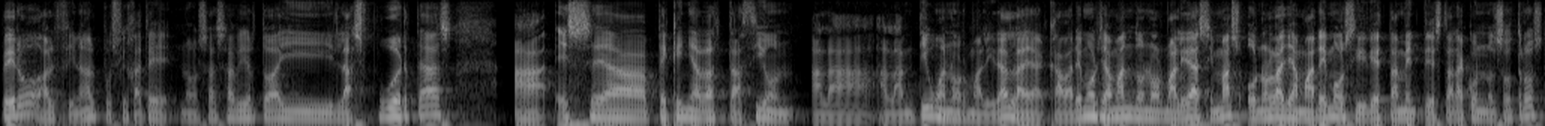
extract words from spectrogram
Pero al final, pues fíjate, nos has abierto ahí las puertas a esa pequeña adaptación a la, a la antigua normalidad, la acabaremos llamando normalidad sin más, o no la llamaremos y directamente estará con nosotros,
